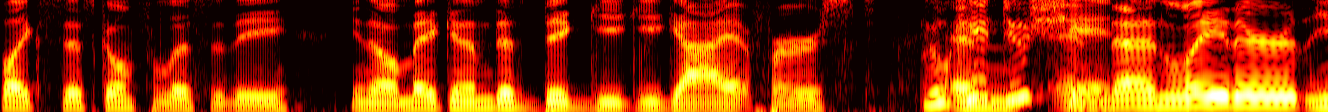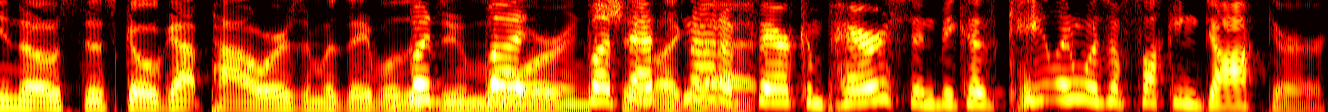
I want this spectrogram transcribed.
like Cisco and Felicity. You know, making him this big geeky guy at first. Who can't do shit. And then later, you know, Cisco got powers and was able to But do but, more and shit. but shit that's like not that. a fair comparison because Caitlyn was a fucking doctor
